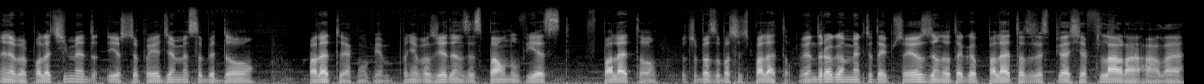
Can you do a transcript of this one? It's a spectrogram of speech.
No dobra, polecimy, jeszcze pojedziemy sobie do paleto, jak mówiłem, ponieważ jeden ze spawnów jest w paleto, to trzeba zobaczyć paleto. Swoją drogą, jak tutaj przejeżdżam do tego paleto, zrespiła się Flara, ale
